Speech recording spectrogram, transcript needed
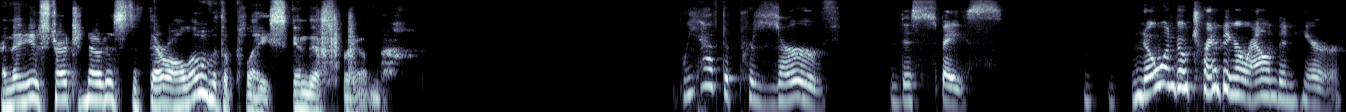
and then you start to notice that they're all over the place in this room. We have to preserve this space. No one go tramping around in here.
